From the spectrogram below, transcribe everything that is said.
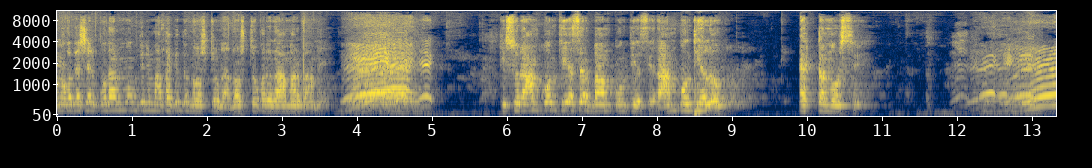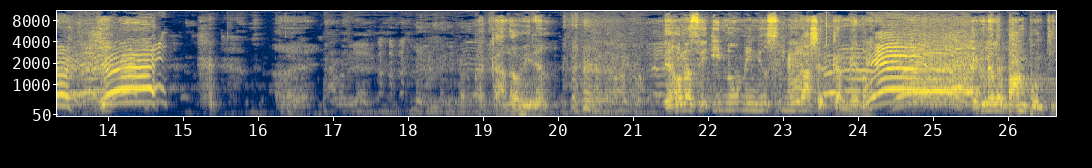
আমাদের দেশের প্রধানমন্ত্রীর মাথা কিন্তু নষ্ট না, নষ্ট করে রাম আর বামে। কিছু রামপন্থী আছে আর বামপন্থী আছে। রামপন্থী হলো একটা মরছে। কালো বিড়াল। এখন আছে ইনু, মিনু, সিনু, রাশেদ খান, মেনু। এগুলো হলো বামপন্থী।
